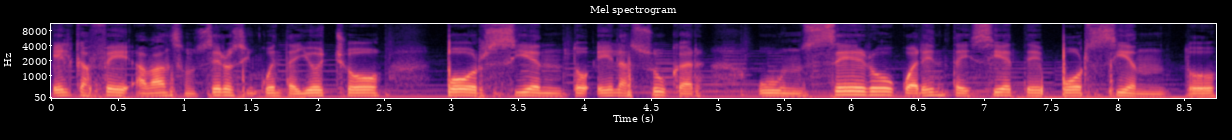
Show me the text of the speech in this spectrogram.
El café avanza un 0,58%. El azúcar un 0,47%,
